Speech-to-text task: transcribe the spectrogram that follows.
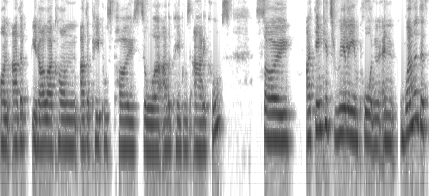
on other, you know, like on other people's posts or other people's articles. So I think it's really important. And one of the,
